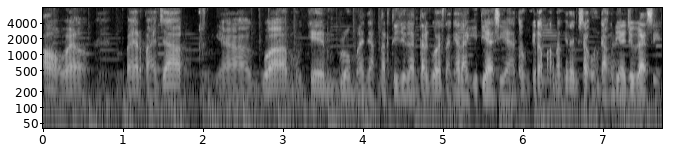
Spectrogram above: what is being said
oh well bayar pajak ya gua mungkin belum banyak ngerti juga ntar gue nanya lagi dia sih ya atau mungkin apa kita bisa undang dia juga sih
